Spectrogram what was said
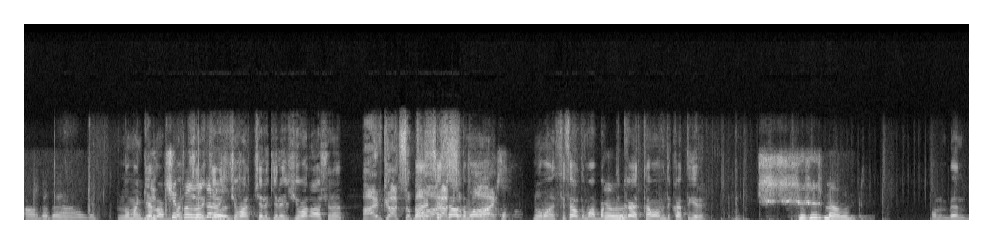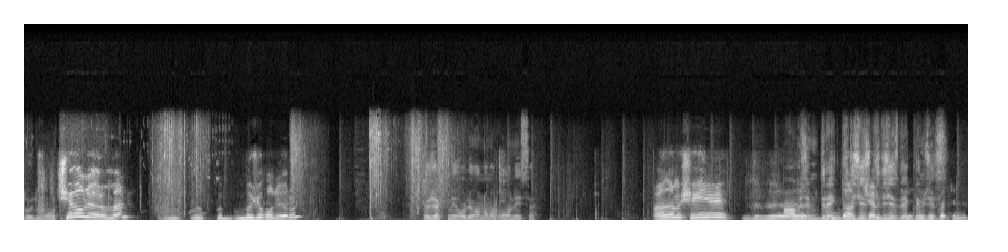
Arda ben aldım. Numan gel bak, bak çelik iki var çelik iki var al şunu. I've got Ben supplies. ses aldım ama. supplies. Numan ses aldım ha bak Tamam. dikkat et tamam mı dikkatli gir. Ses mi aldın? Oğlum ben duydum unutma. Şey oluyorum ben. B- b- Böcek oluyorum. Böcek niye oluyor anlamadım ama neyse. Adamın şeyini Abicim, direkt dağıtacağım. gideceğiz, gideceğiz, beklemeyeceğiz. Dikkatini.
